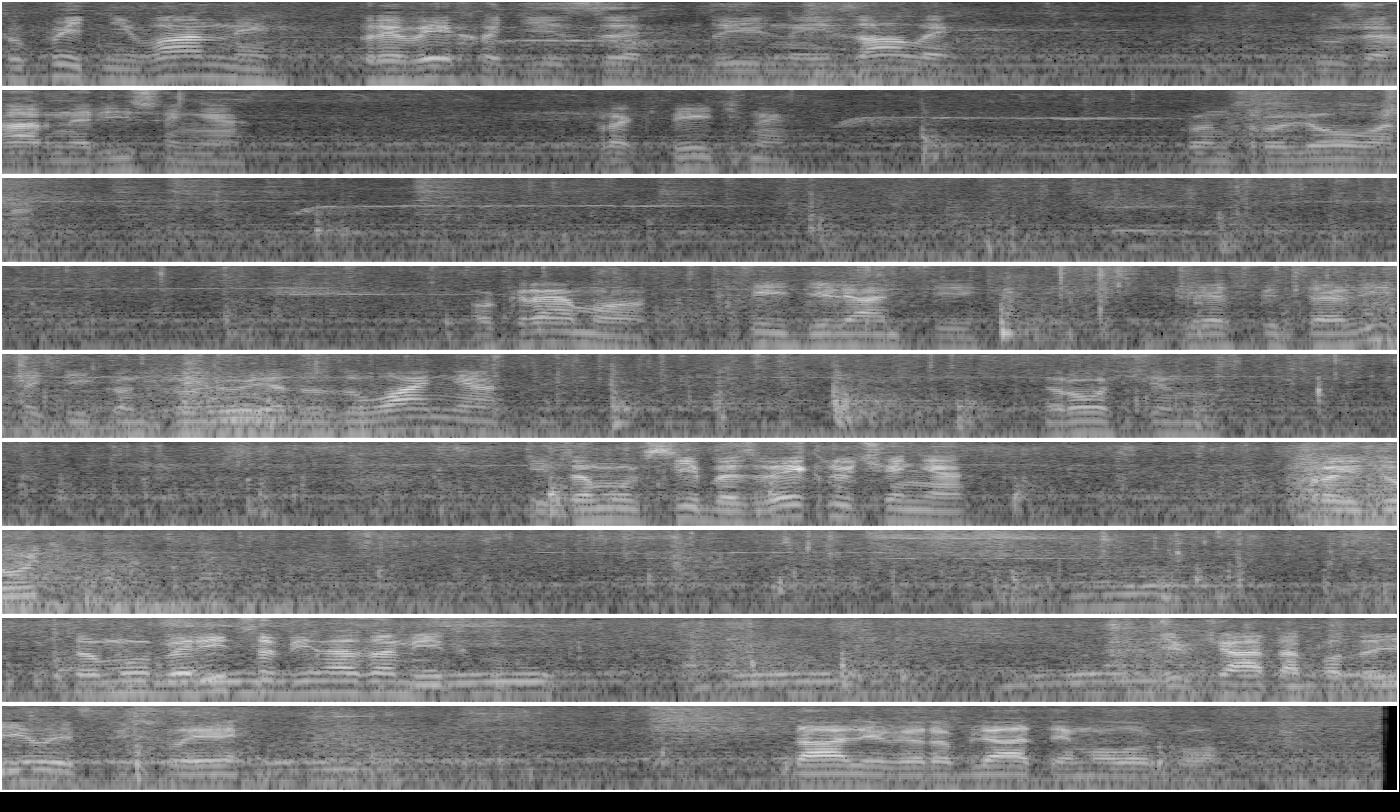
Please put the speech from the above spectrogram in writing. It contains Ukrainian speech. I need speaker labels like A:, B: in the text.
A: Копитні ванни при виході з доїльної зали. Дуже гарне рішення, практичне, контрольоване. Окремо в цій ділянці є спеціаліст, який контролює дозування розчину. І тому всі без виключення пройдуть. Тому беріть собі на замітку. Дівчата подоїлись, пішли далі виробляти молоко.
